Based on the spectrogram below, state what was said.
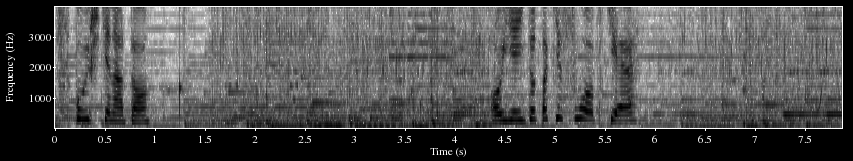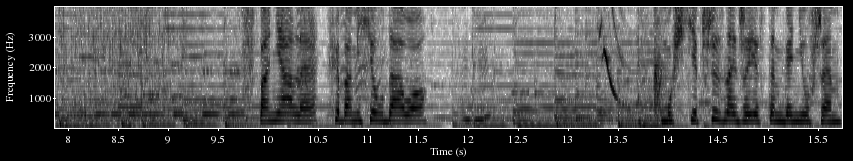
Spójrzcie na to. Ojej, to takie słodkie. Wspaniale, chyba mi się udało. Musicie przyznać, że jestem geniuszem.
